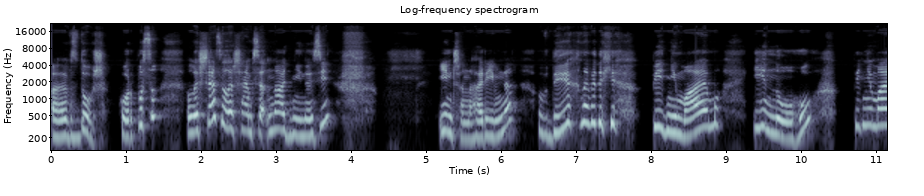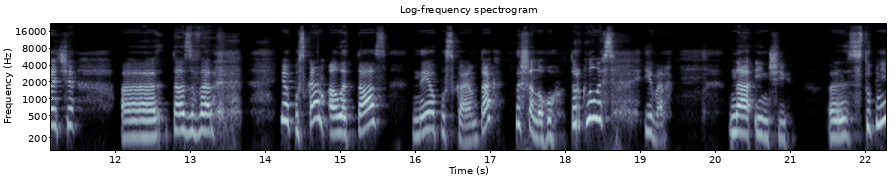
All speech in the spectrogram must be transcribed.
е, вздовж корпусу. Лише залишаємося на одній нозі. Інша нога рівна. Вдих на видихі. Піднімаємо і ногу, піднімаючи е, таз вверх. І опускаємо, але таз не опускаємо. Так? Лише ногу торкнулись і вверх. На іншій е, ступні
